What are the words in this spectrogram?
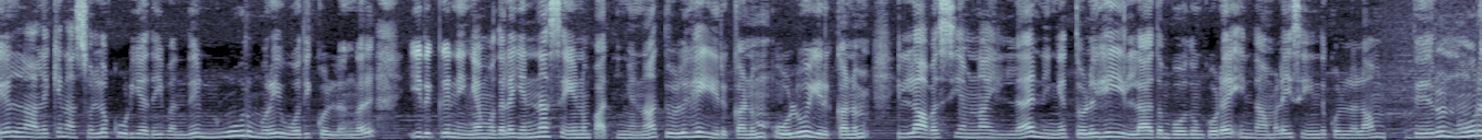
ஏழு நாளைக்கு நான் சொல்லக்கூடியதை வந்து நூறு முறை ஓதிக்கொள்ளுங்கள். இதுக்கு நீங்கள் முதல்ல என்ன செய்யணும் பார்த்தீங்கன்னா தொழுகை இருக்கணும் ஒழு இருக்கணும். இல்லை அவசியம்னா இல்லை நீங்கள் தொழுகை இல்லாத போதும் கூட இந்த அமலை செய்து கொள்ளலாம். வெறும் நூறு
